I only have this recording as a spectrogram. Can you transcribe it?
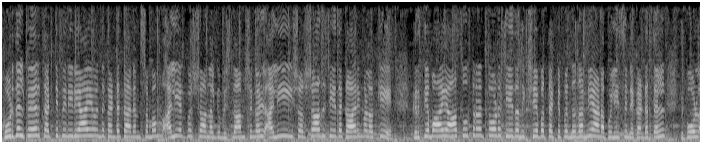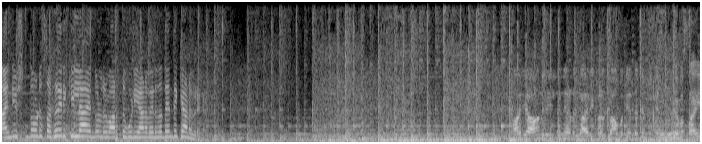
കൂടുതൽ പേർ തട്ടിപ്പിനിരയായോ എന്ന് കണ്ടെത്താനും ശ്രമം അലി അക്ബർ ഷാ നൽകും വിശദാംശങ്ങൾ. അലി ഷർഷാദ് ചെയ്ത കാര്യങ്ങളൊക്കെ കൃത്യമായ ആസൂത്രണത്തോടെ ചെയ്ത നിക്ഷേപ തട്ടിപ്പ് എന്ന് തന്നെയാണ് പോലീസിന്റെ കണ്ടെത്തൽ. ഇപ്പോൾ അന്വേഷണത്തോട് സഹകരിക്കില്ല എന്നുള്ള വാർത്ത കൂടിയാണ് വരുന്നത്. എന്തൊക്കെയാണ് വിവരങ്ങൾ? Ali Andrei തന്നെയാണ് കാര്യങ്ങൾ. സാമ്പത്തിക തട്ടിപ്പിന്റെ വ്യവസായി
